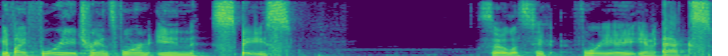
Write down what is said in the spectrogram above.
if I Fourier transform in space, so let's take Fourier in x,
